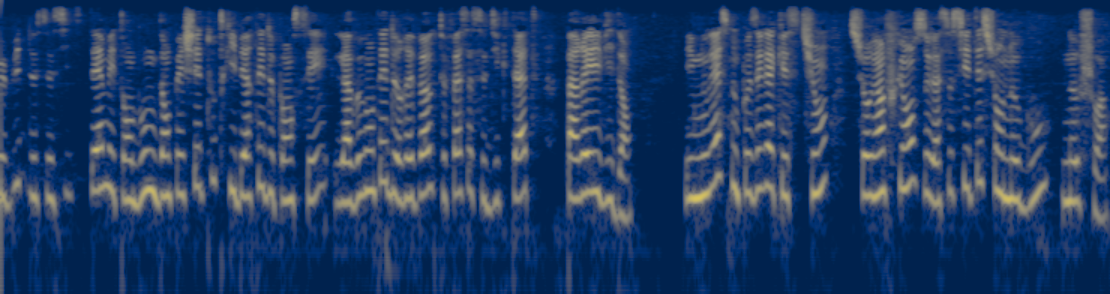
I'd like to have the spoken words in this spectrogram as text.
Le but de ce système étant donc d'empêcher toute liberté de pensée, la volonté de révolte face à ce diktat paraît évident. Il nous laisse nous poser la question sur l'influence de la société sur nos goûts, nos choix.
